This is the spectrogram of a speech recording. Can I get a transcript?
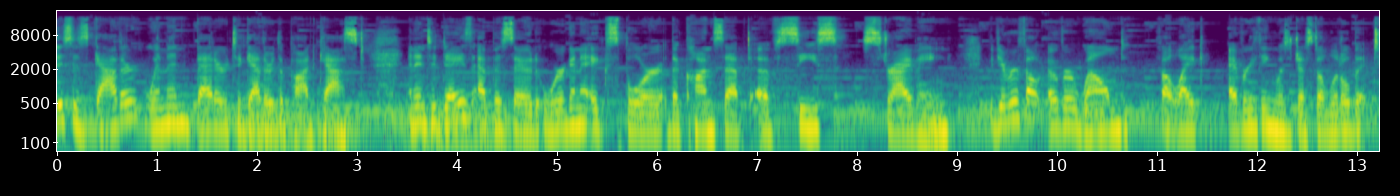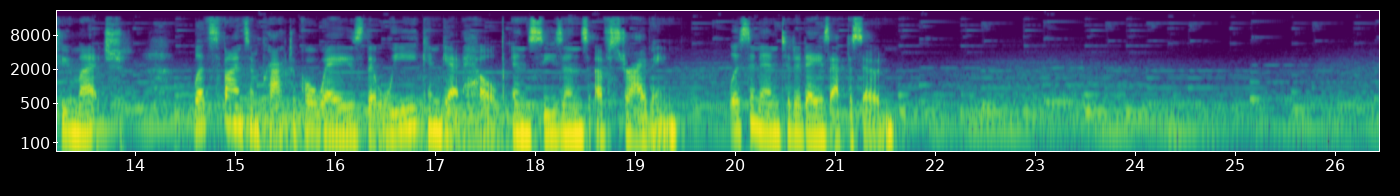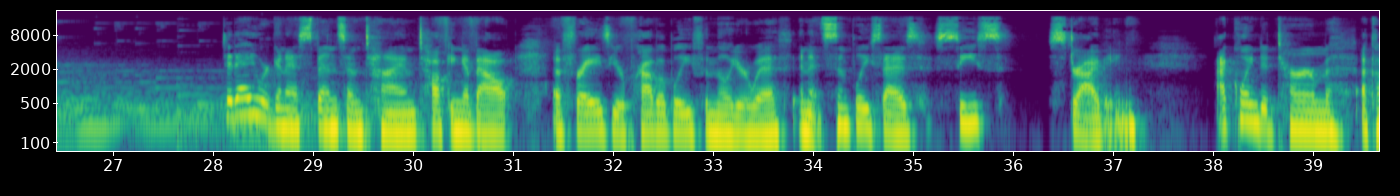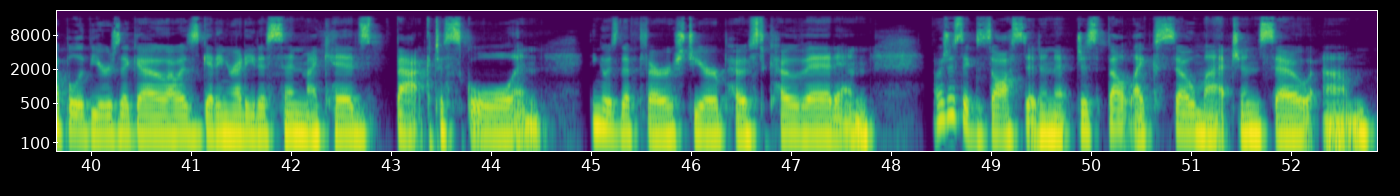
This is Gather Women Better Together, the podcast. And in today's episode, we're going to explore the concept of cease striving. Have you ever felt overwhelmed, felt like everything was just a little bit too much? Let's find some practical ways that we can get help in seasons of striving. Listen in to today's episode. Today, we're going to spend some time talking about a phrase you're probably familiar with, and it simply says, cease striving. I coined a term a couple of years ago. I was getting ready to send my kids back to school, and I think it was the first year post COVID, and I was just exhausted, and it just felt like so much. And so, um,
